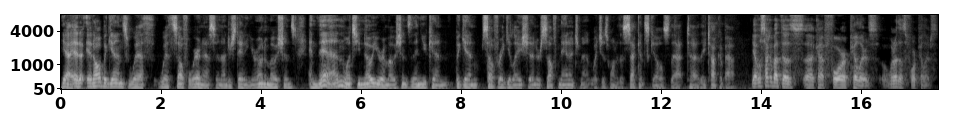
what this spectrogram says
yeah it, it all begins with with self-awareness and understanding your own emotions and then once you know your emotions then you can begin self-regulation or self-management which is one of the second skills that uh, they talk about yeah let's talk about those uh, kind of four pillars what are those four pillars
